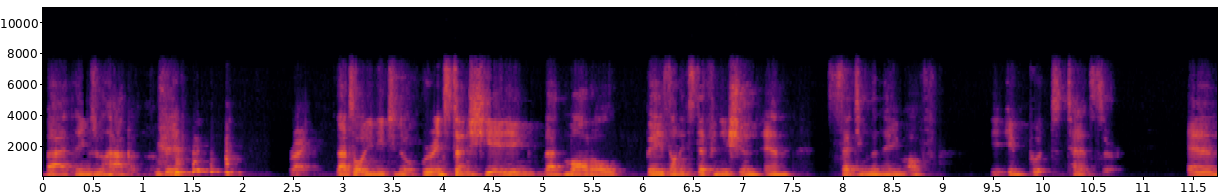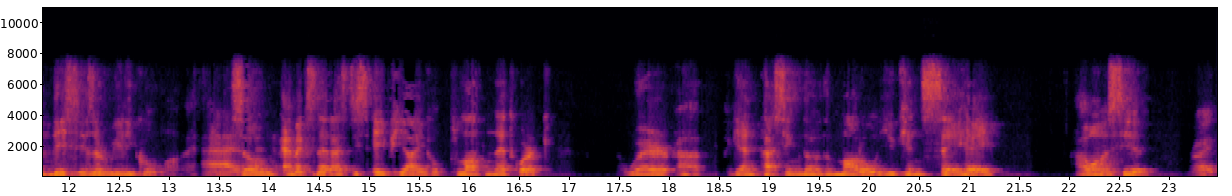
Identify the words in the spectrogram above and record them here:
bad things will happen. Okay. right. That's all you need to know. We're instantiating that model based on its definition and setting the name of the input tensor. And this is a really cool one. Uh, so MXNet has this API called Plot Network, where uh, again, passing the, the model, you can say, hey, I want to see it, right?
